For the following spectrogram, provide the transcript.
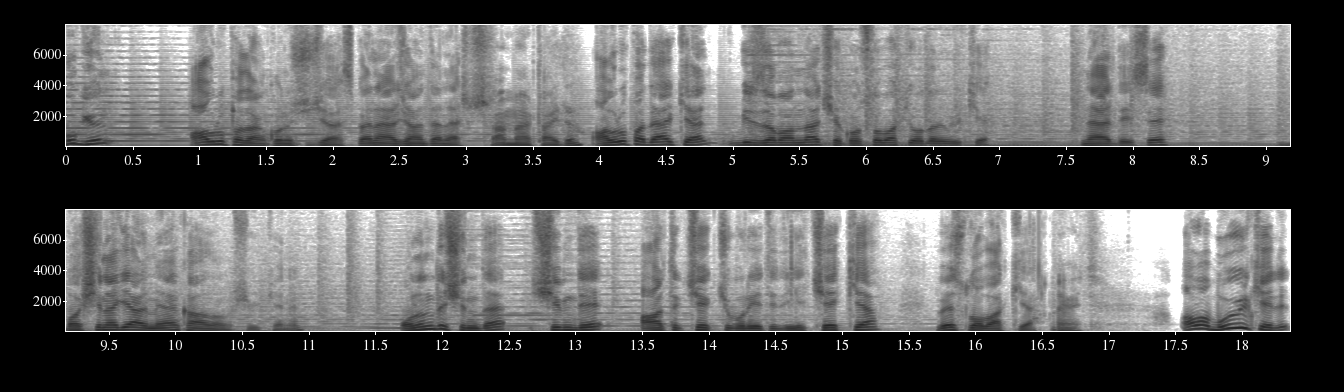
Bugün Avrupa'dan konuşacağız. Ben Ercan Taner. Ben Mert Aydın. Avrupa derken bir zamanlar Çekoslovakya olan ülke. Neredeyse başına gelmeyen kalmamış ülkenin. Onun dışında şimdi artık Çek Cumhuriyeti değil Çekya ve Slovakya. Evet. Ama bu ülkenin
